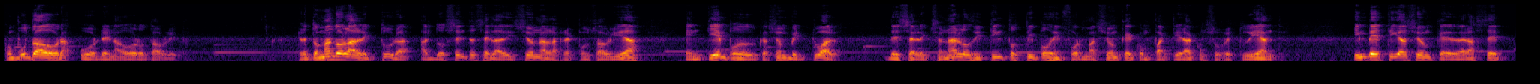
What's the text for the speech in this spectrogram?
computadora u ordenador o tableta. Retomando la lectura, al docente se le adiciona la responsabilidad en tiempos de educación virtual de seleccionar los distintos tipos de información que compartirá con sus estudiantes. Investigación que deberá ser,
